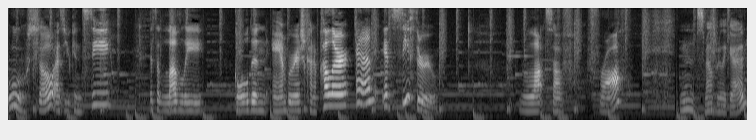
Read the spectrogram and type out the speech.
Ooh, so as you can see, it's a lovely golden amberish kind of color and it's see-through. Lots of froth. Mmm, smells really good.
